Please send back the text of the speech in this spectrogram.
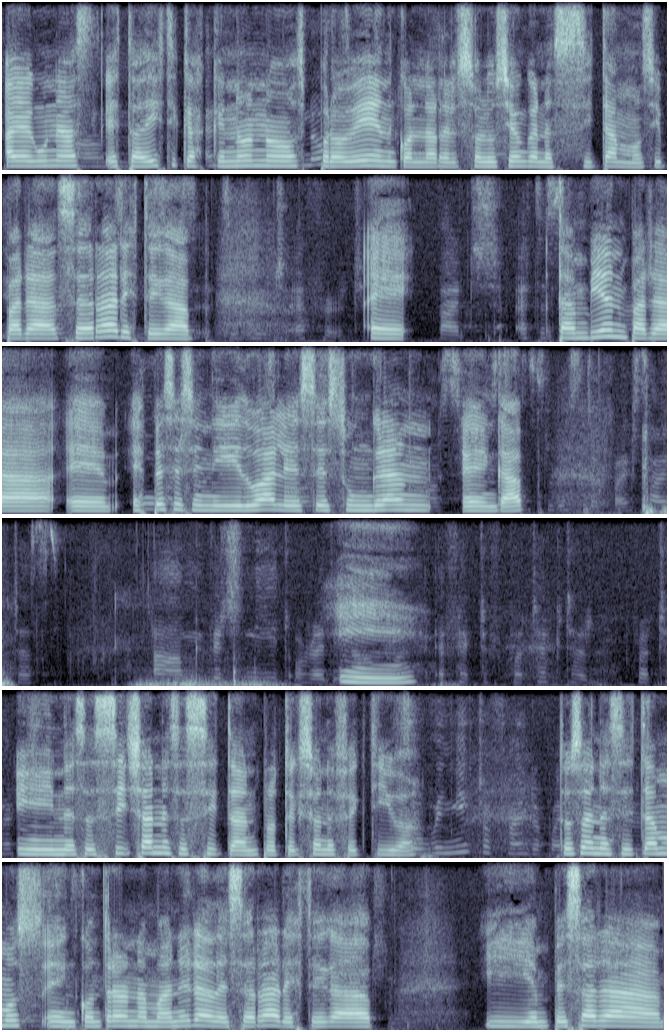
hay algunas estadísticas que no nos proveen con la resolución que necesitamos. Y para cerrar este gap, eh, también para eh, especies individuales es un gran eh, gap y, y ya necesitan protección efectiva. Entonces necesitamos encontrar una manera de cerrar este gap y empezar a,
